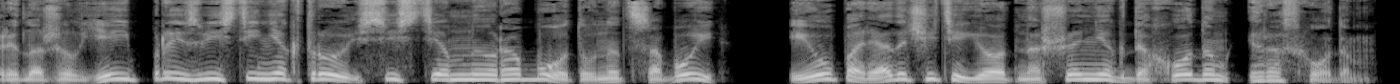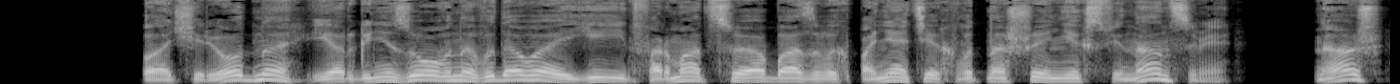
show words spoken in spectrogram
предложил ей произвести некоторую системную работу над собой и упорядочить ее отношение к доходам и расходам. Поочередно и организованно выдавая ей информацию о базовых понятиях в отношениях с финансами, наш,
